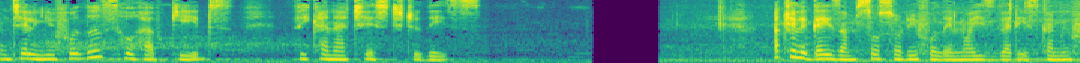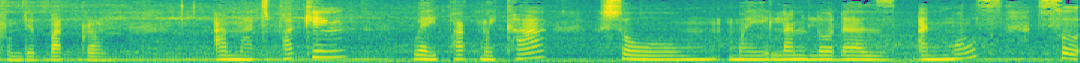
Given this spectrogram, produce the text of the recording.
I'm telling you, for those who have kids, they can attest to this. Actually, guys, I'm so sorry for the noise that is coming from the background. I'm at parking where I park my car so my landlord has animals so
